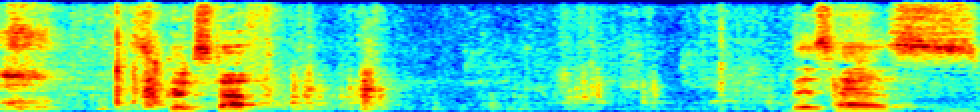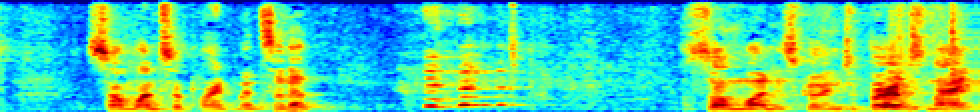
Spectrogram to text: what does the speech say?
It's good stuff. This has someone's appointments in it. Someone is going to Burns night.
